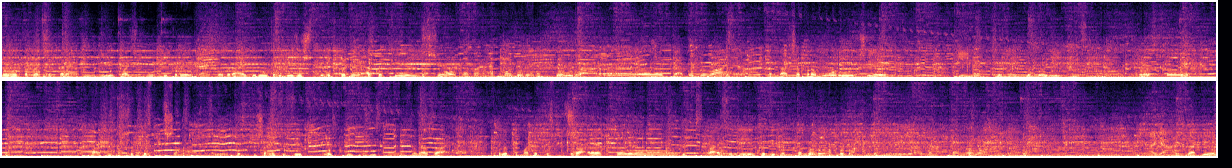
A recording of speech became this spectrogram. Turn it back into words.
Довго передача вперед. І бачимо, кіпер м'яч забирає до. Дуже швидко, далеко. Що, момент може виникнути удар е, для добивання. Передача праворуч. І в цьому епізоді дійсно просто бачимо, що поспішають. І цей поспіх дійсно заважає. Коли команда поспішає, то допускається не потрібно помилок. забиває. Аян забив,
